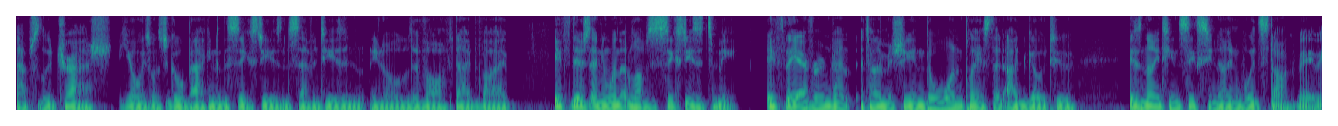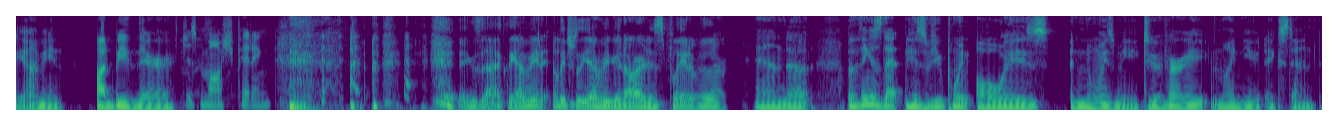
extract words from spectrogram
absolute trash. He always wants to go back into the 60s and 70s and, you know, live off that vibe. If there's anyone that loves the 60s, it's me. If they ever invent a time machine, the one place that I'd go to is 1969 Woodstock, baby. I mean, I'd be there. Just mosh pitting. exactly. I mean, literally every good artist played over there. And uh, but the thing is that his viewpoint always annoys me to a very minute extent.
